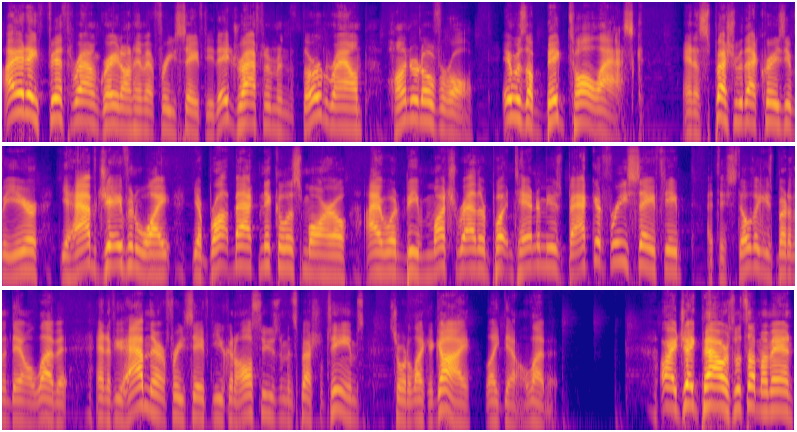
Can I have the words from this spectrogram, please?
I had a fifth round grade on him at free safety. They drafted him in the third round, 100 overall. It was a big, tall ask. And especially with that crazy of a year, you have Javin White, you brought back Nicholas Morrow. I would be much rather putting Tanner Muse back at free safety. I still think he's better than Dallin Leavitt. And if you have him there at free safety, you can also use him in special teams, sort of like a guy like Dallin Leavitt. All right, Jake Powers, what's up, my man?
